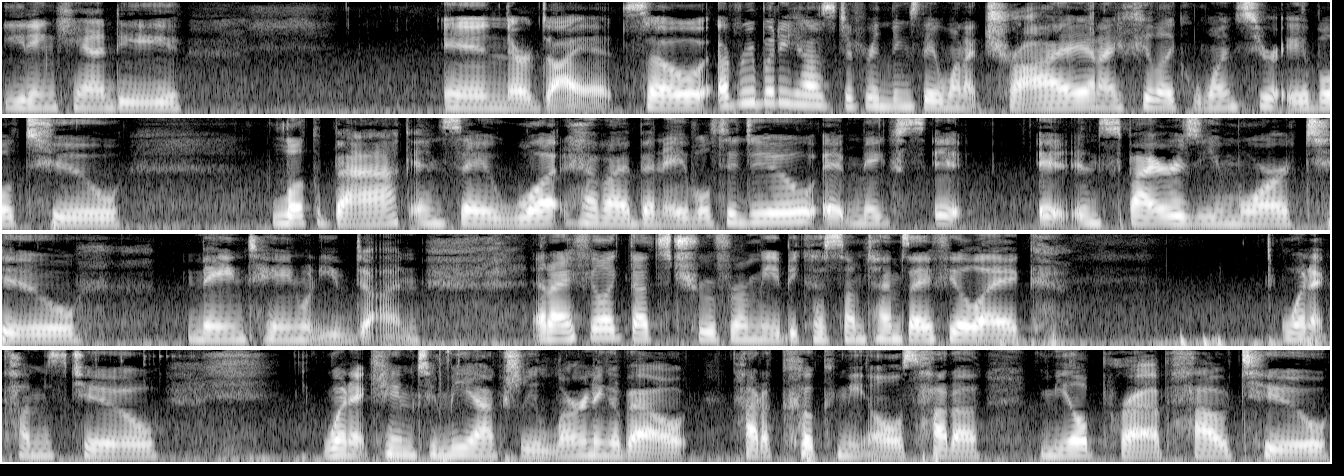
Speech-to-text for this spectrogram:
eating candy in their diet. So everybody has different things they want to try and I feel like once you're able to look back and say what have I been able to do, it makes it it inspires you more to maintain what you've done. And I feel like that's true for me because sometimes I feel like when it comes to when it came to me actually learning about how to cook meals, how to meal prep, how to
